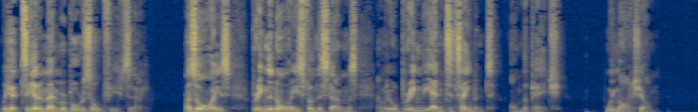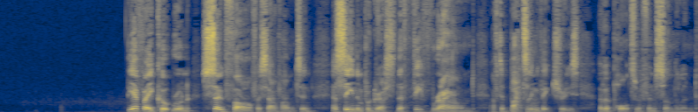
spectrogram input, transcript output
we hope to get a memorable result for you today. As always, bring the noise from the stands and we will bring the entertainment on the pitch. We march on. The FA Cup run so far for Southampton has seen them progress to the fifth round after battling victories over Portsmouth and Sunderland.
